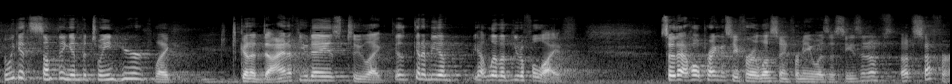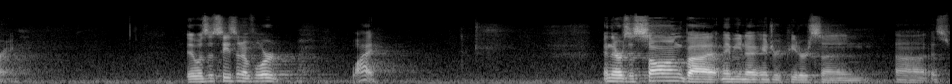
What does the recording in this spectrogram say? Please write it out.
can we get something in between here? Like, to die in a few days to like, to be a, live a beautiful life. So that whole pregnancy for a listening for me was a season of, of suffering. It was a season of, Lord, why? And there's a song by, maybe you know Andrew Peterson. Uh, it's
